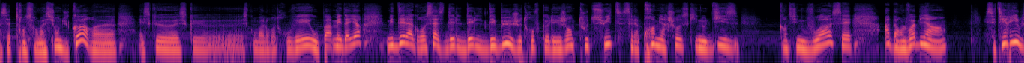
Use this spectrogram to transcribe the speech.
cette transformation du corps. Euh, est-ce que, est-ce que, est-ce qu'on va le retrouver ou pas? Mais d'ailleurs, mais dès la grossesse, dès, dès, le début, je trouve que les gens tout de suite, c'est la première chose qu'ils nous disent quand ils nous voient, c'est ah ben on le voit bien. Hein. C'est terrible.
